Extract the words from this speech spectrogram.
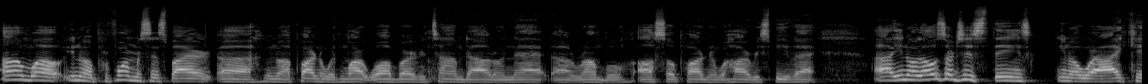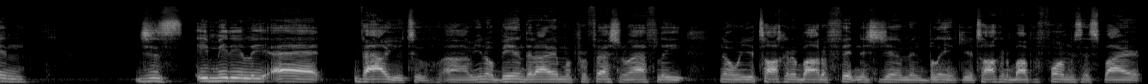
Um, well, you know, performance inspired. Uh, you know, I partnered with Mark Wahlberg and Tom Dowd on that. Uh, Rumble also partnered with Harvey Spevak. Uh, you know, those are just things you know where I can just immediately add value to. Uh, you know, being that I am a professional athlete, you know, when you're talking about a fitness gym and Blink, you're talking about performance inspired,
